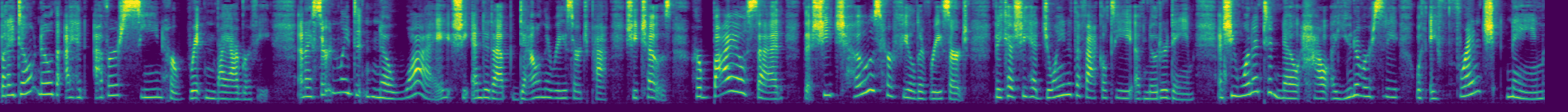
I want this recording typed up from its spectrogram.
but I don't know that I had ever seen her written biography, and I certainly didn't know why she ended up down the research path she chose. Her bio said that she chose her field of research because she had joined the faculty of Notre Dame and she wanted to know how a university with a French name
